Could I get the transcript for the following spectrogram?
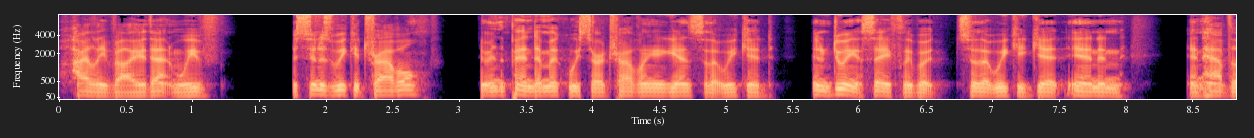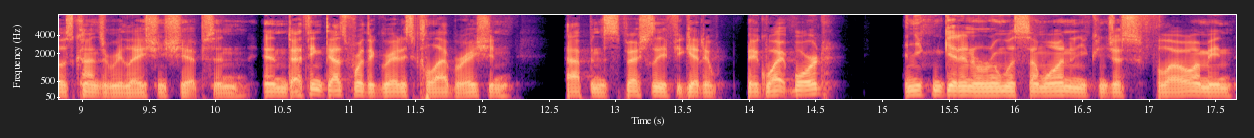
highly value that. And we've, as soon as we could travel during the pandemic, we started traveling again so that we could, and doing it safely, but so that we could get in and, and have those kinds of relationships. And, and I think that's where the greatest collaboration happens, especially if you get a big whiteboard and you can get in a room with someone and you can just flow. I mean,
